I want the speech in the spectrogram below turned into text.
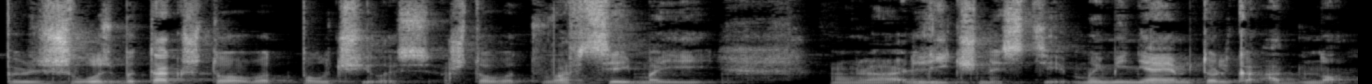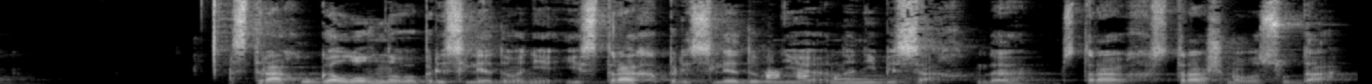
пришлось бы так, что вот получилось, что вот во всей моей а, личности мы меняем только одно. Страх уголовного преследования и страх преследования на небесах, да, страх страшного суда.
